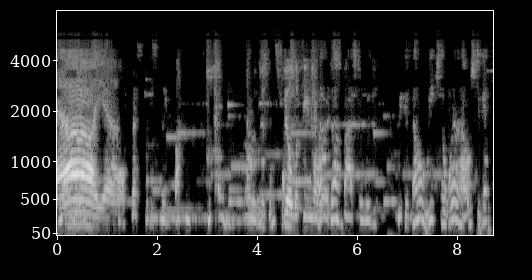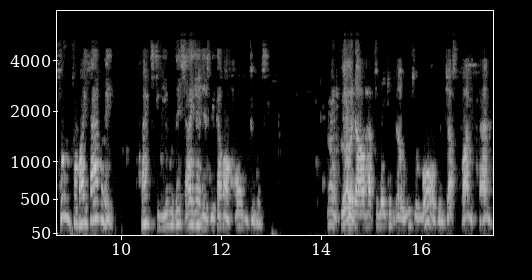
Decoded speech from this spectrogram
Ah, yeah. roads, or press the displayed button to end the I'll just construction. Build a few more Well done, Master William. We can now reach the warehouse to get food for my family. Thanks to you, this island has become a home to us. Oh, good. We good. now have to make it home to more than just one family.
